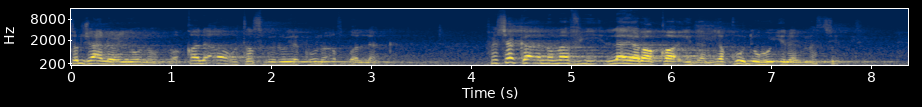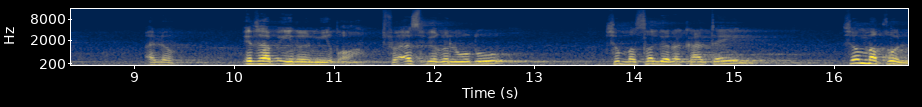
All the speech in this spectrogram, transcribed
ترجع له عيونه وقال آه تصبر يكون أفضل لك. فشك أنه ما في لا يرى قائدا يقوده إلى المسجد. قال له اذهب إلى الميضة فأسبغ الوضوء ثم صل ركعتين ثم قل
